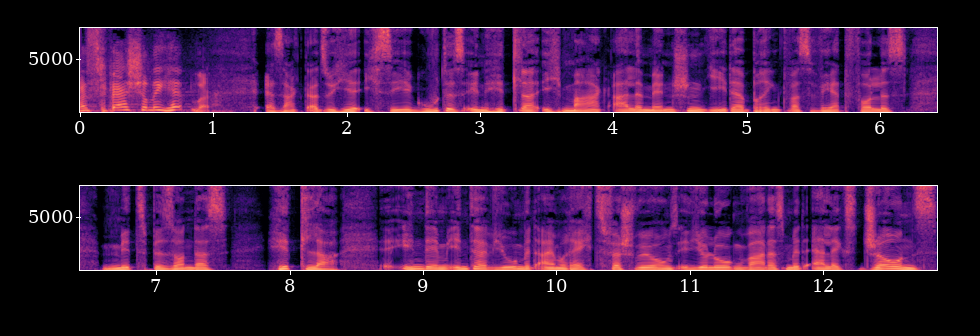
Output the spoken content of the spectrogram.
Especially Hitler. Er sagt also hier, ich sehe Gutes in Hitler, ich mag alle Menschen, jeder bringt was Wertvolles mit, besonders Hitler. In dem Interview mit einem Rechtsverschwörungsideologen war das mit Alex Jones.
